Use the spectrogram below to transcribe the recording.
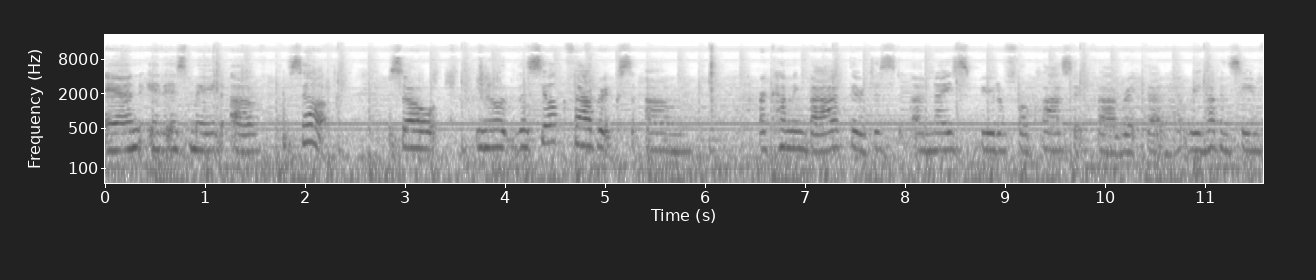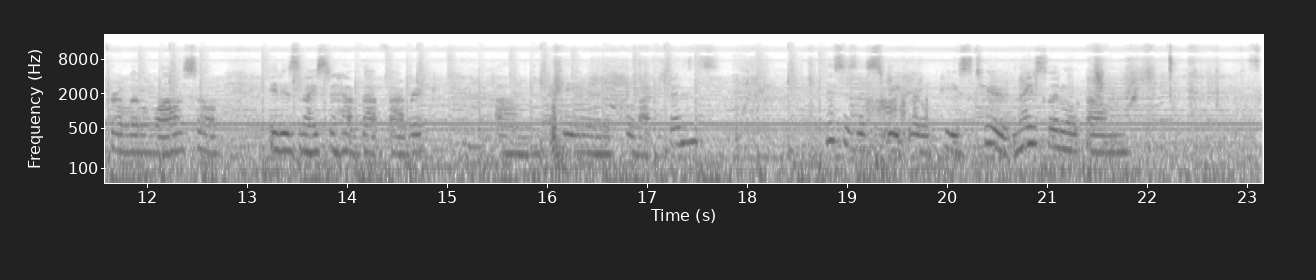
and it is made of silk. So, you know, the silk fabrics um, are coming back. They're just a nice, beautiful, classic fabric that we haven't seen for a little while. So it is nice to have that fabric um, again in the collections. This is a sweet little piece too. Nice little, um, it's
